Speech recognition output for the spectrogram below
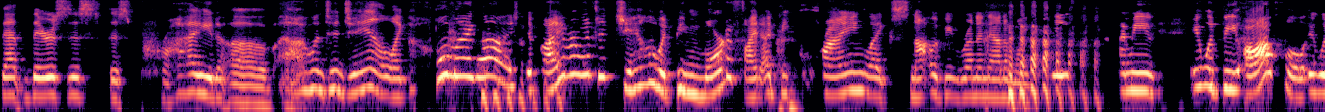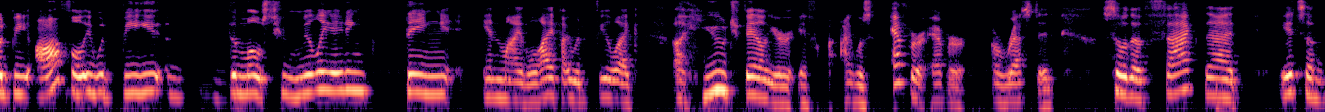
that there's this this pride of oh, I went to jail. Like, oh my gosh, if I ever went to jail, I would be mortified. I'd be crying like snot would be running out of my face. I mean, it would be awful. It would be awful. It would be the most humiliating thing in my life. I would feel like a huge failure if I was ever, ever arrested. So the fact that it's a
